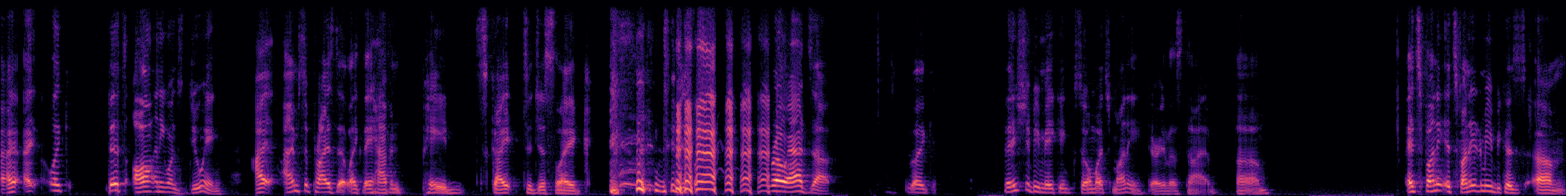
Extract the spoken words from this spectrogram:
I, I like that's all anyone's doing. I I'm surprised that like they haven't paid Skype to just like to just like, throw ads up. Like they should be making so much money during this time. Um, it's funny. It's funny to me because um,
